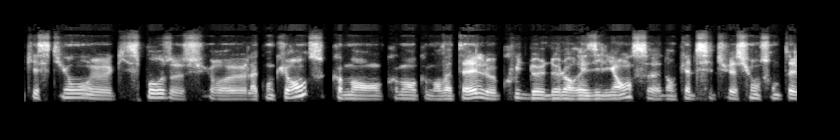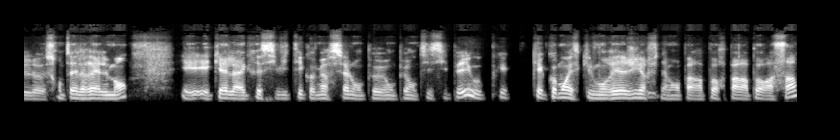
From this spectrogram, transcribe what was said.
questions euh, qui se posent sur euh, la concurrence. Comment, comment, comment va-t-elle? Quid de, leur résilience? Dans quelle situation sont-elles sont-elles réellement? Et, quelle agressivité commerciale on peut, on peut anticiper? Ou comment est-ce qu'ils vont réagir finalement par rapport, par rapport à ça?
